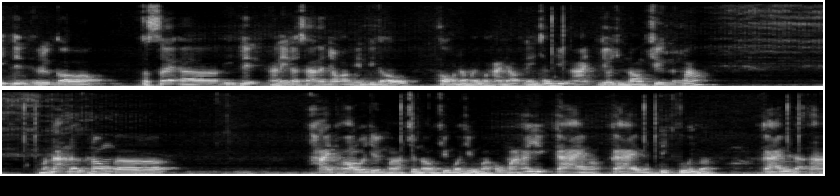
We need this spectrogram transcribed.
edit ឬក៏សរសេរ edit អានេះដោយសារតែខ្ញុំអត់មានវីដេអូខុសដើម្បីបង្ហាញដល់អ្នកអញ្ចឹងយើងអាចយកចំណងជើងនឹងមកមកដាក់នៅក្នុងអឺ title របស់យើងមកចំណងជើងរបស់យើងមកឧបមាឲ្យយើងកែមកកែវាបន្តិចតួចមកកែវាដាក់ថា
